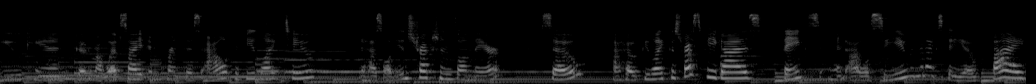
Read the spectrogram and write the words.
you can go to my website and print this out if you'd like to. It has all the instructions on there. So I hope you like this recipe, guys. Thanks, and I will see you in the next video. Bye!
